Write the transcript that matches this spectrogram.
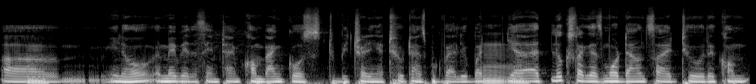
Um, You know, and maybe at the same time, CommBank goes to be trading at two times book value. But Mm, yeah, it looks like there's more downside to the Com.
